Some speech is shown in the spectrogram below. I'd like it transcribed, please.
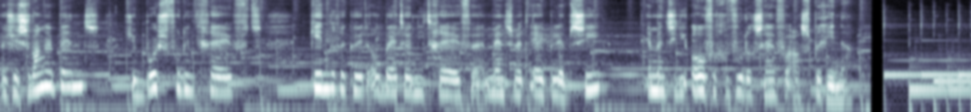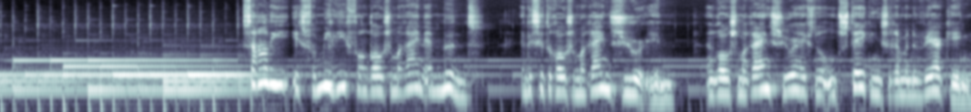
Als je zwanger bent, als je borstvoeding geeft, kinderen kun je het ook beter niet geven, mensen met epilepsie en mensen die overgevoelig zijn voor aspirine. Salie is familie van rozemarijn en munt en er zit rozemarijnzuur in. En rozemarijnzuur heeft een ontstekingsremmende werking.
